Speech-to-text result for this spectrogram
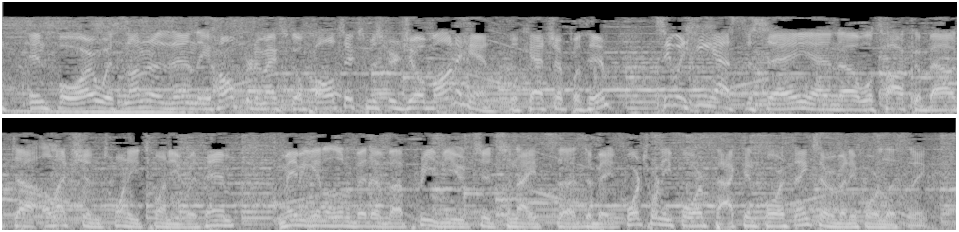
in four with none other than the home for New Mexico politics, Mr. Joe Monahan. We'll catch up with him, see what he has to say, and uh, we'll talk about uh, election 2020 with him. Maybe get a little bit of a preview to tonight's uh, debate. 424 back and forth. Thanks everybody for listening.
